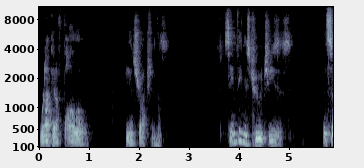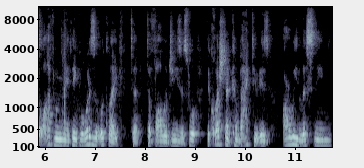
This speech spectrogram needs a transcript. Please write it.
we're not going to follow the instructions. Same thing is true with Jesus. That so often we may think, well, what does it look like to, to follow Jesus? Well, the question I'd come back to is, are we listening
